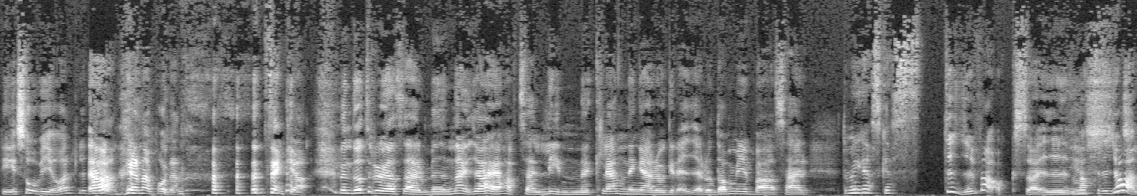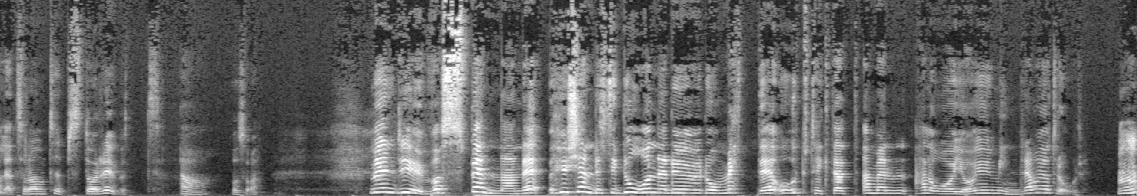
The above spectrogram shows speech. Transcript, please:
Det är så vi gör lite Ja. grann i den här podden. tänker jag. Men då tror jag så här, mina, jag har haft så här linneklänningar och grejer och de är ju bara så här, de är ganska styva också i Just. materialet så de typ står ut Ja. och så. Men du, vad spännande! Hur kändes det då när du då mätte och upptäckte att ja men hallå, jag är ju mindre än vad jag tror? Mm.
